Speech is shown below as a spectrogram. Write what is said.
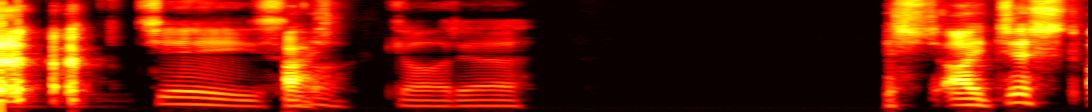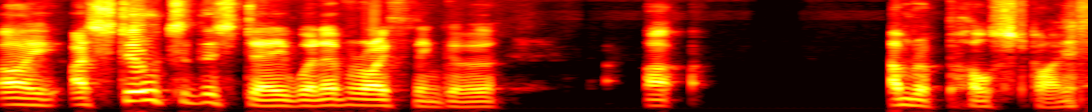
Jeez. I- Oh god, yeah. It's, I just, I, I still to this day, whenever I think of it, I, I'm repulsed by it.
